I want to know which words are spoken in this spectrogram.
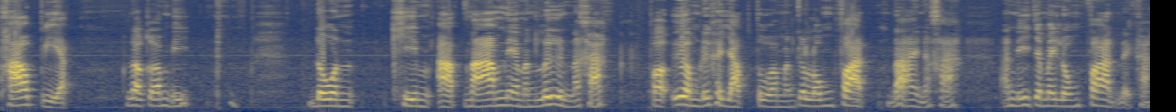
เท้าเปียก แล้วก็มี โดนครีมอาบน้ำเนี่ยมันลื่นนะคะ พอเอื้อมหรือขยับตัวมันก็ล้มฟาดได้นะคะ อันนี้จะไม่ล้มฟาดเลยค่ะ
